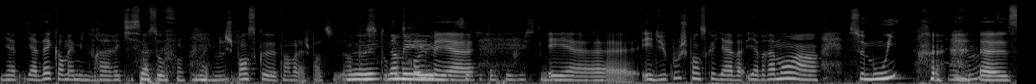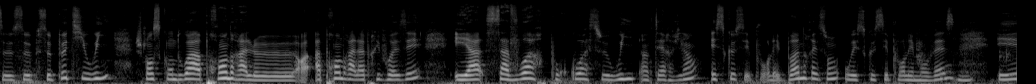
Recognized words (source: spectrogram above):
il y, a- il y avait quand même une vraie réticence au fond. Mhm. Je pense que, enfin voilà, je parle sous, un Oui, peu sous ton Non, mais contrôle, mais, c'est euh, tout à fait juste, et, euh, et du coup, je pense qu'il y a, il y a vraiment un, ce oui, Mhm. euh, ce, ce- ce petit oui. Je pense qu'on doit apprendre à le, apprendre à l'apprivoiser et à savoir pourquoi ce oui intervient. Est-ce que c'est pour les bonnes raisons ou est-ce que c'est pour les mauvaises Mhm. Et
